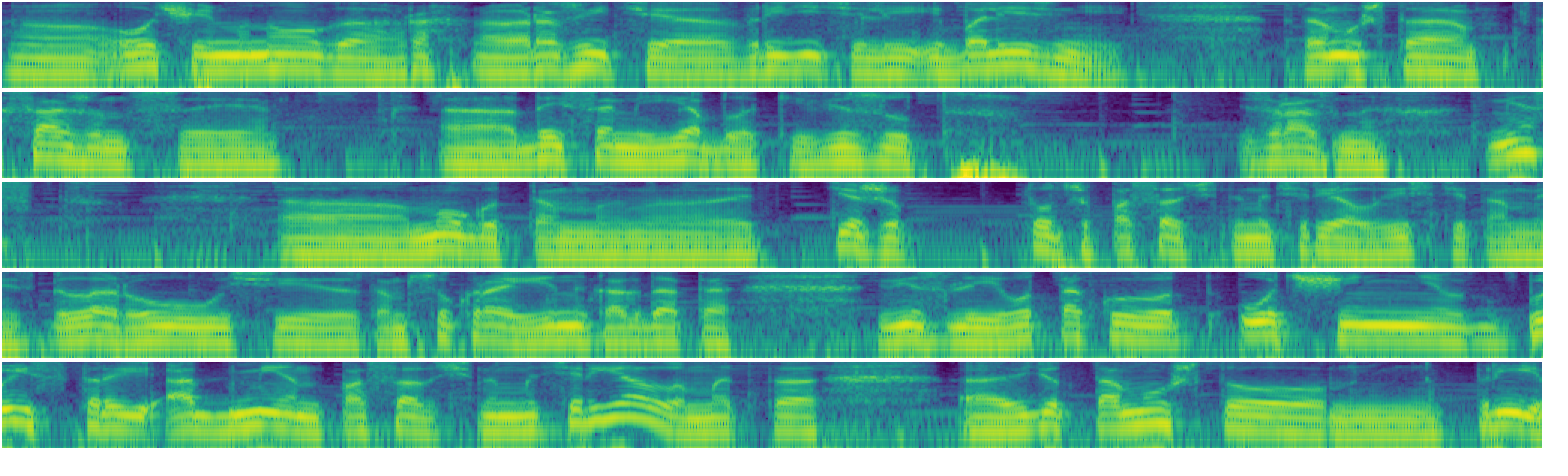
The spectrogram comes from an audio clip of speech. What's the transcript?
э, очень много развития вредителей и болезней, потому что саженцы да и сами яблоки везут из разных мест, э, могут там э, те же тот же посадочный материал везти там из Беларуси, там с Украины когда-то везли. И вот такой вот очень быстрый обмен посадочным материалом, это э, ведет к тому, что при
